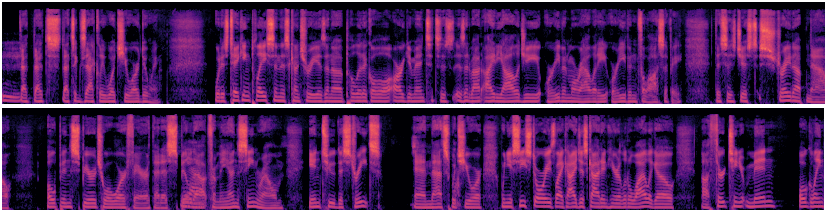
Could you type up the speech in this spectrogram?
Mm. That that's that's exactly what you are doing. What is taking place in this country isn't a political argument. It isn't about ideology or even morality or even philosophy. This is just straight up now open spiritual warfare that has spilled yeah. out from the unseen realm into the streets. And that's what you're, when you see stories like I just got in here a little while ago, uh, 13 men ogling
